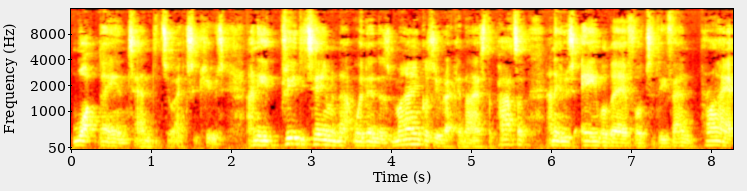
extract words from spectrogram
what they intended to execute. And he predetermined that within his mind because he recognised the pattern and he was able, therefore, to defend prior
